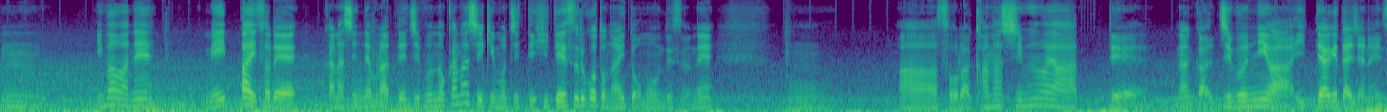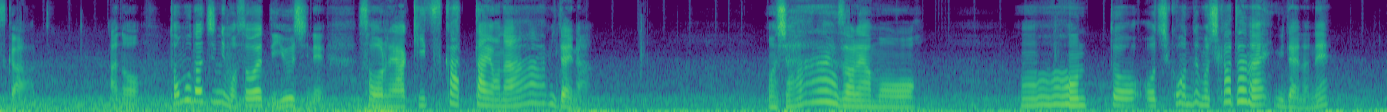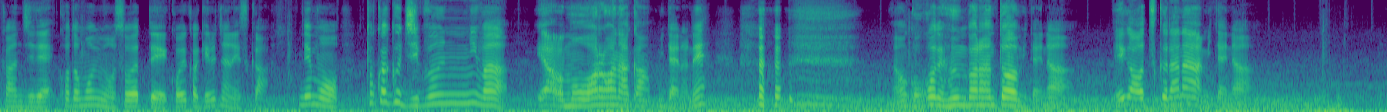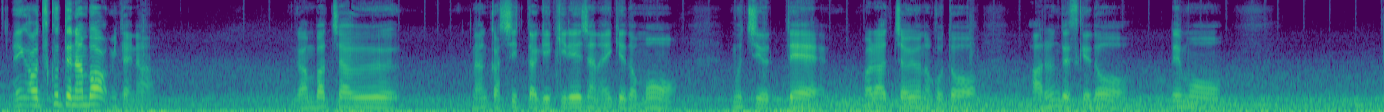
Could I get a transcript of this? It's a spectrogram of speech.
うん。今はね目いっぱいそれ悲しんでもらって自分の悲しい気持ちって否定することないと思うんですよね。うん。ああそら悲しむわやって。なんか自分には言ってあげたいじゃないですか。あの友達にもそうやって言うしねそりゃきつかったよなみたいな。もうしゃあないよそれはもう。もうほんと落ち込んでも仕方ないみたいなね。感じで子供にもそうやって声かけるじゃないですか。でもとかく自分にはいやもう笑わなあかんみたいなね。ここで踏ん張らんとみたいな。笑顔作らなみたいな。笑顔作ってなんぼみたいな頑張っちゃうなんか知った激励じゃないけども鞭打って笑っちゃうようなことあるんですけどでも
